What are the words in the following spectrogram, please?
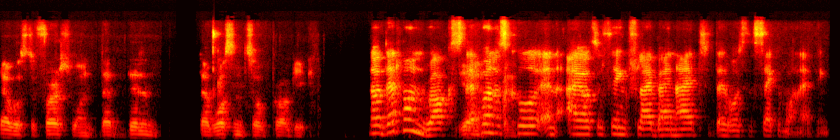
That was the first one. That didn't. That wasn't so proggy. No, that one rocks. Yeah. That one is cool, and I also think Fly By Night. That was the second one, I think.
